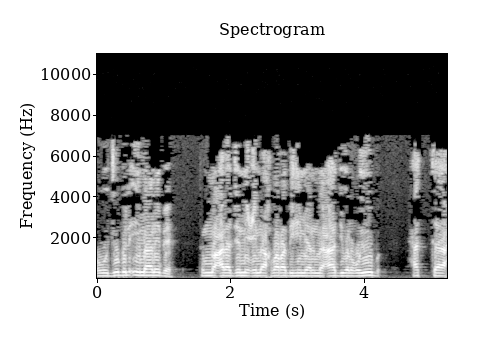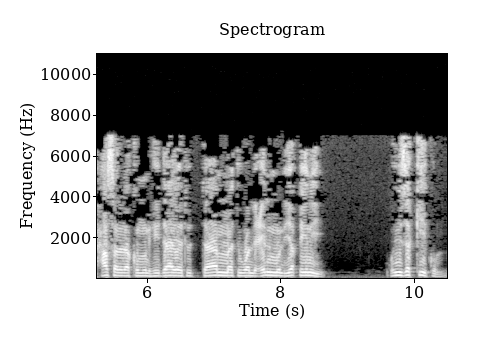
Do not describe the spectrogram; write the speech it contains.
ووجوب الإيمان به ثم على جميع ما أخبر به من المعاد والغيوب حتى حصل لكم الهداية التامة والعلم اليقيني. ويزكيكم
